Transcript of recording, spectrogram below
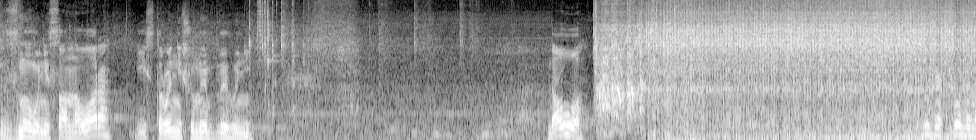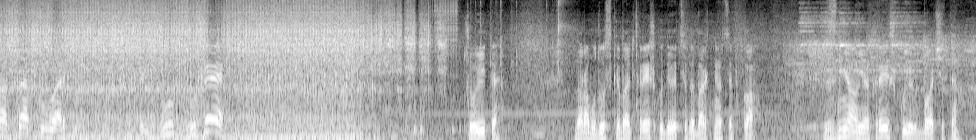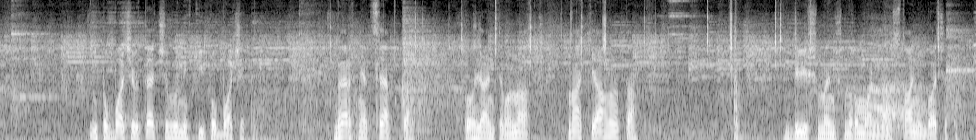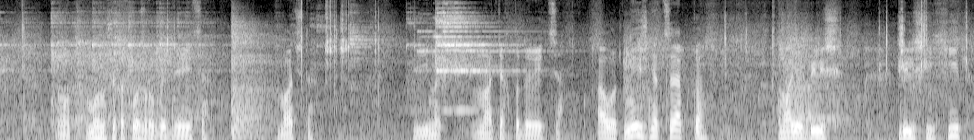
Знову Nissan Navara і сторонні шуми в двигуні. Даво! Дуже схоже на цепку верхню. Глуши! Чуєте? Зараз буду скидати кришку, дивитися до верхнього цепка. Зняв я кришку, як бачите, і побачив те, чого не хотів побачити. Верхня цепка, погляньте, вона натягнута, більш-менш нормальному стані, бачите? От, можна ще таке зробити, дивіться. Бачите? Її натяг подивіться. А от нижня цепка має більш, більший хід.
